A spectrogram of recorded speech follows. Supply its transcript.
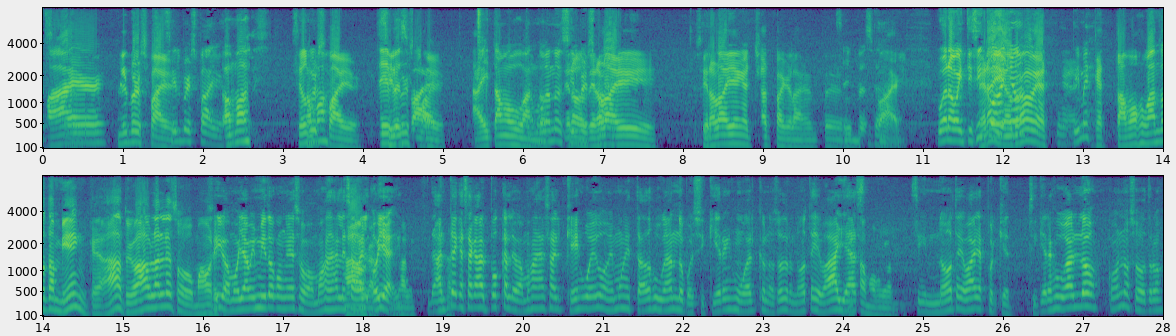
Spire. Silver Spire. Silver Spire. ¿Cómo? Silver ¿Cómo? Spire. Silver Spire. Ahí estamos Estamos jugando. jugando en Tíralo, Silver tíralo Spire. ahí. Tíralo ahí en el chat para que la gente. Silver Spire. Bueno, 25 Mira, años. otro que, Dime. que estamos jugando también. Que, ah, ¿tú ibas a hablarle eso más? Sí, vamos ya mismito con eso. Vamos a dejarle Ah, saber. Oye, dale. antes de que se acabe el podcast, le vamos a dejar saber qué juego hemos estado jugando. Por si quieren jugar con nosotros, no te Ya vayas. estamos jugando. Si no te vayas, porque si quieres jugarlo con nosotros,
